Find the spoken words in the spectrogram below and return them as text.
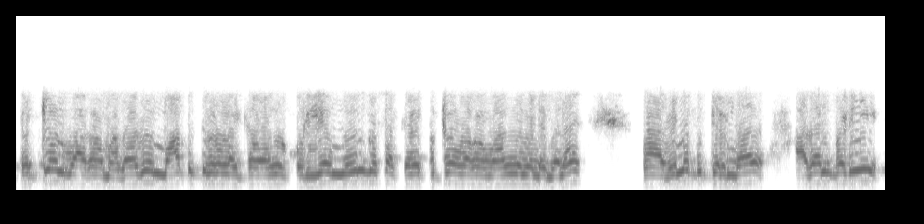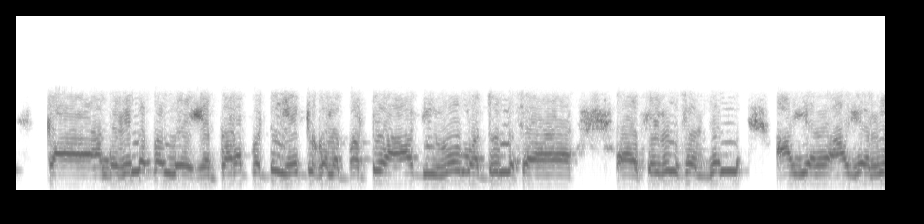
பெட்ரோல் வாகனம் அதாவது மாற்றுத்திறனாளிக்கு வாங்கக்கூடிய மூன்று சக்கர பெட்ரோல் வாகனம் வாங்க வேண்டும் என விண்ணப்பித்திருந்தால் அதன்படி க- அந்த விண்ணப்பம் பெறப்பட்டு ஏற்றுக்கொள்ளப்பட்டு ஆர்டிஓ மற்றும் சிவில் சர்ஜன் ஆகிய ஆகியோர்கள்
